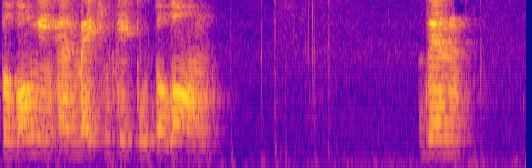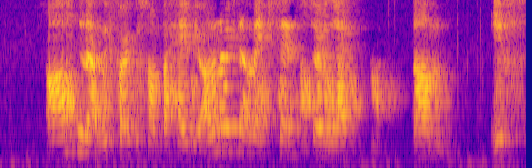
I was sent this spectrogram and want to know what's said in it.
belonging and making people belong, then after that we focus on behavior. I don't know if that makes sense. So like, um, if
